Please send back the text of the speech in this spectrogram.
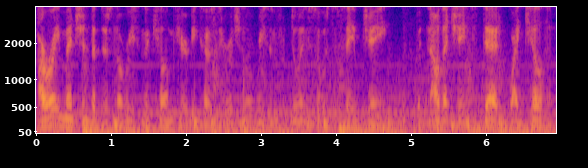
I already mentioned that there's no reason to kill him here because the original reason for doing so is to save Jane, but now that Jane's dead, why kill him?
